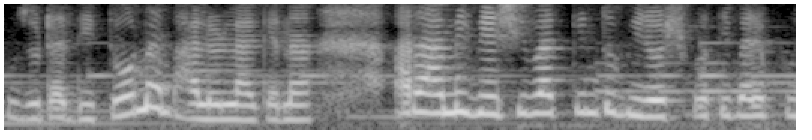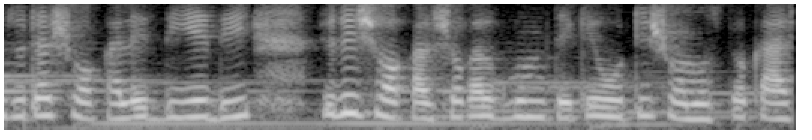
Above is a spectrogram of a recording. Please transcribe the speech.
পুজোটা দিতেও না ভালো লাগে না। আর আমি বেশিরভাগ কিন্তু বৃহস্পতিবারে পুজোটা সকালে দিয়ে দিই। যদি সকাল সকাল ঘুম থেকে উঠি সমস্ত কাজ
